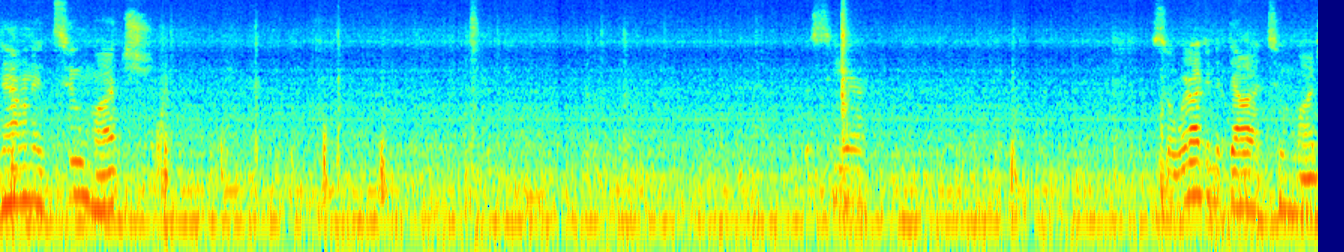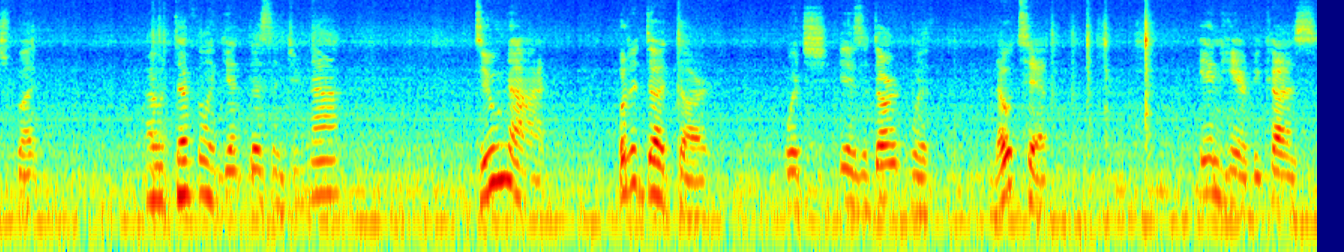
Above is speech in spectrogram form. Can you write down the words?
down it too much. This here. So we're not gonna down it too much, but I would definitely get this and do not do not put a dud dart, which is a dart with no tip, in here because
